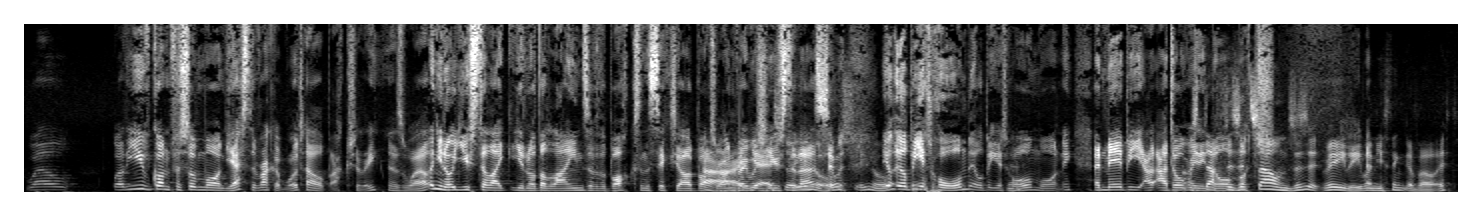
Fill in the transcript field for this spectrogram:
Well, well, you've gone for someone. Yes, the racket would help actually as well. And you know, used to like you know the lines of the box and the six yard box Ah, around. Very much yeah, used so to that. knows, Sim- he knows, he'll, he'll be at home. He'll be at home, won't he? And maybe I, I don't really know as much. it sounds, is it? Really, when you think about it.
